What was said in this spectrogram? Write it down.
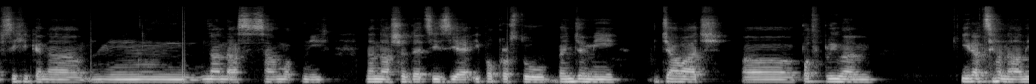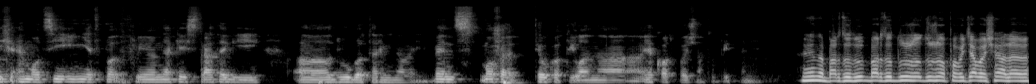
psychikę na, mm, na nas samotnych, na nasze decyzje i po prostu będziemy działać pod wpływem irracjonalnych emocji i nie pod wpływem jakiejś strategii długoterminowej. Więc może tylko tyle na, jako odpowiedź na to pytanie. No bardzo, bardzo dużo, dużo opowiedziałeś, ale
